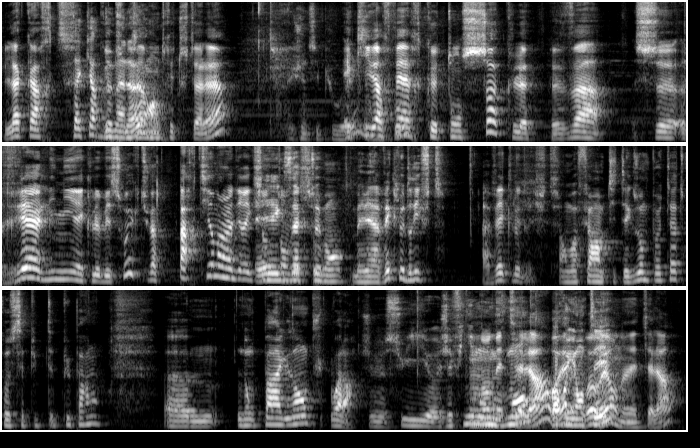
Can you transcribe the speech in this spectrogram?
la carte Ta carte que de tu nous as manœuvre, montré tout à l'heure je ne sais plus où et elle est, qui va faire que ton socle va se réaligner avec le vaisseau et que tu vas partir dans la direction de ton vaisseau Exactement, mais avec le drift. avec le drift. On va faire un petit exemple peut-être, c'est peut-être plus parlant. Euh, donc par exemple, voilà, je suis, euh, j'ai fini on mon en mouvement était là, ouais, orienté. ouais, on en était là.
